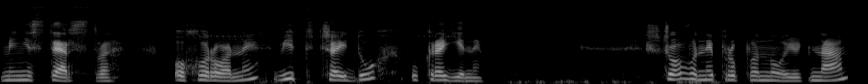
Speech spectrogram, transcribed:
Міністерства охорони від Чайдух України. Що вони пропонують нам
